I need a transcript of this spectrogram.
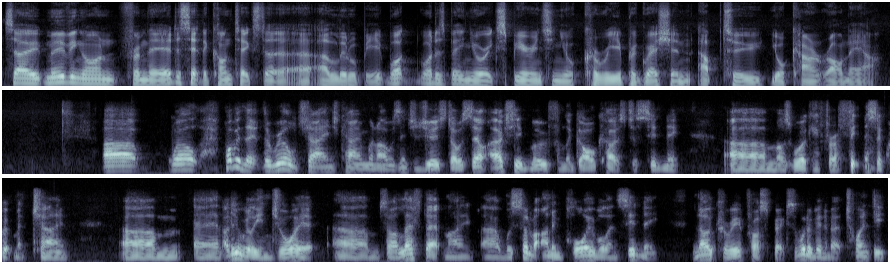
So, moving on from there to set the context a, a, a little bit, what what has been your experience in your career progression up to your current role now? Uh, well, probably the, the real change came when I was introduced. I was sell- I actually moved from the Gold Coast to Sydney. Um, I was working for a fitness equipment chain, um, and I didn't really enjoy it. Um, so I left that, and I uh, was sort of unemployable in Sydney. No career prospects. It would have been about twenty.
